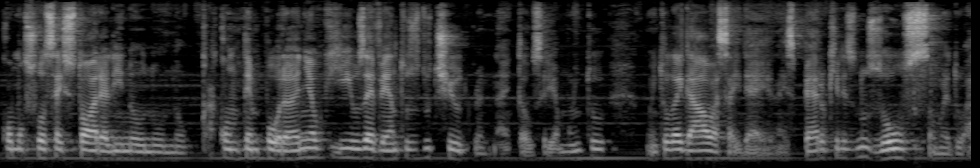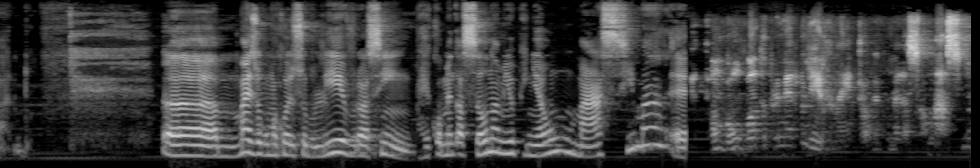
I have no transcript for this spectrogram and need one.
como se fosse a história ali no, no, no a contemporânea, o que os eventos do Children, né? Então seria muito muito legal essa ideia. Né? Espero que eles nos ouçam, Eduardo. Uh, mais alguma coisa sobre o livro? Assim, recomendação, na minha opinião, máxima. É tão bom quanto o primeiro livro, né? Então, recomendação máxima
